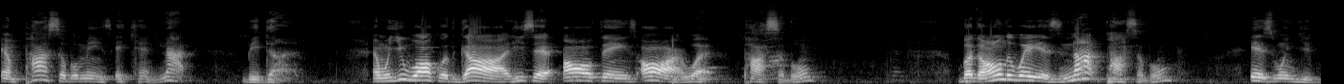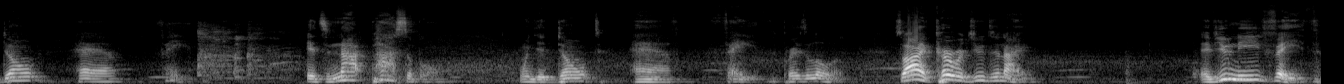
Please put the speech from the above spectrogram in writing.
Impossible means it cannot be done. And when you walk with God, he said all things are what? Possible. But the only way it's not possible is when you don't have faith. It's not possible when you don't have faith. Praise the Lord. So I encourage you tonight if you need faith,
